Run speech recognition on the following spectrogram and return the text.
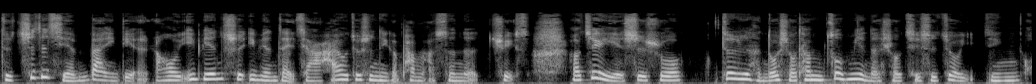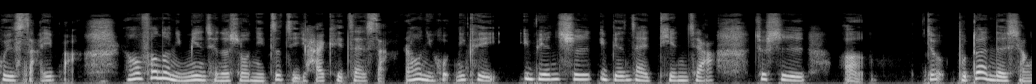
就吃之前拌一点，然后一边吃一边再加。还有就是那个帕玛森的 cheese，然后这个也是说，就是很多时候他们做面的时候，其实就已经会撒一把，然后放到你面前的时候，你自己还可以再撒。然后你会，你可以一边吃一边再添加，就是呃。就不断的享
